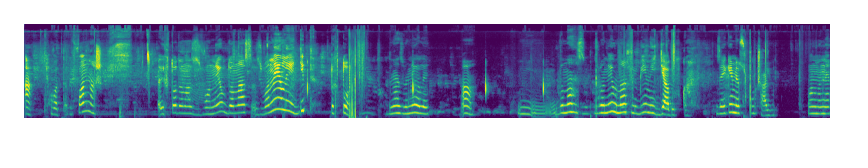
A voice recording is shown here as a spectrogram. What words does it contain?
А, вот телефон наш. І хто до нас дзвонив? До нас дзвонили дід. Хто? До нас дзвонили. А. До нас дзвонив наш любимий дядушка, за яким я скучаю. Він мене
